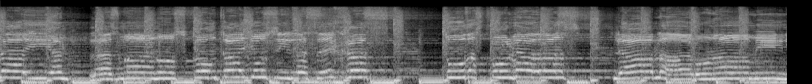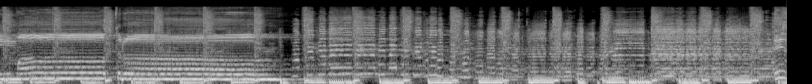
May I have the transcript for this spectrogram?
traían las manos con callos y las cejas todas poladas le hablaron a Minimatra. Y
